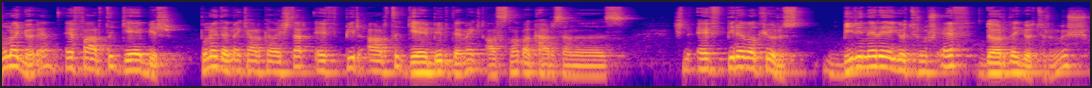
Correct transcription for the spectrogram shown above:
Buna göre f artı g1. Bu ne demek arkadaşlar? f1 artı g1 demek aslına bakarsanız. Şimdi f1'e bakıyoruz. 1'i nereye götürmüş? F 4'e götürmüş.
